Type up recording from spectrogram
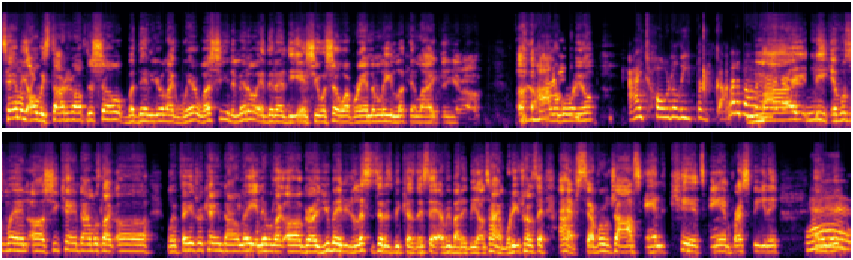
Tammy Oh always started off the show, but then you're like, where was she in the middle? And then at the end, she would show up randomly looking like, you know, olive oil. I totally forgot about her. Mynique. It was when uh she came down, was like, uh, when Phaedra came down late, and it was like, uh, girl, you may need to listen to this because they said everybody be on time. What are you trying to say? I have several jobs and kids and breastfeeding. Yes.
